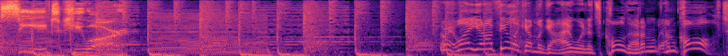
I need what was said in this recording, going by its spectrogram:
CHQR. All right. Well, you know, I feel like I'm a guy when it's cold out. I'm I'm cold,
